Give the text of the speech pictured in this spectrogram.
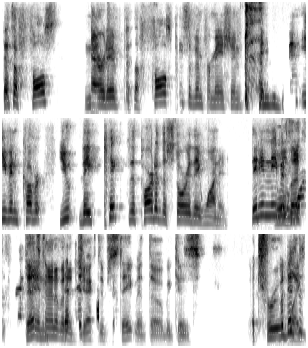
That's a false narrative. That's a false piece of information, and you didn't even cover. You they picked the part of the story they wanted. They didn't even Well, want. That's kind of an objective statement, though, because a truth But this like is-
